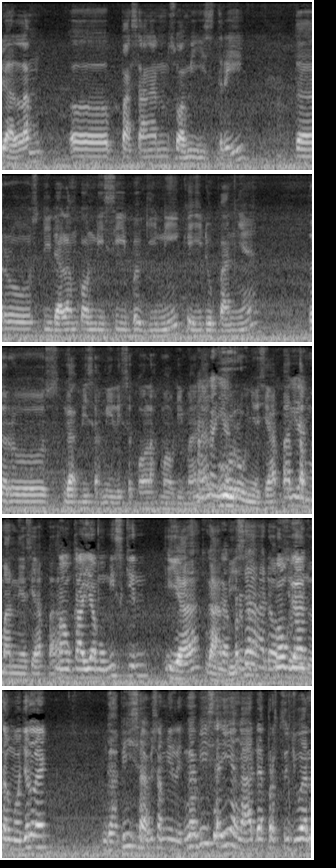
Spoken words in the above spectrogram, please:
dalam eh, pasangan suami istri, terus di dalam kondisi begini kehidupannya, terus nggak bisa milih sekolah mau di mana, iya. gurunya siapa, Iya. temannya siapa. Mau kaya mau miskin, iya, nggak bisa pernah. ada mau ganteng itu. mau jelek, nggak bisa, nggak bisa milih. nggak bisa iya nggak ada persetujuan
